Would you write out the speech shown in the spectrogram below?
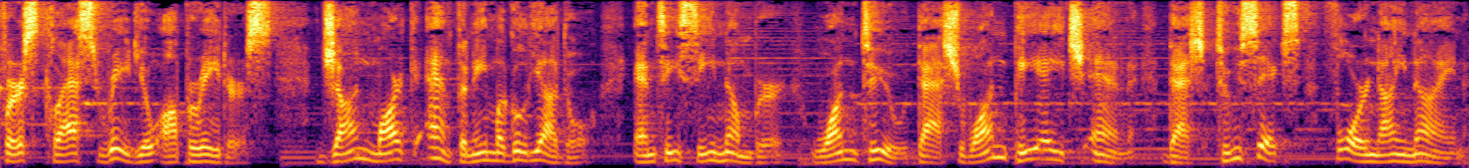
First Class Radio Operators John Mark Anthony Magulyado, NTC number 12-1PHN-26499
